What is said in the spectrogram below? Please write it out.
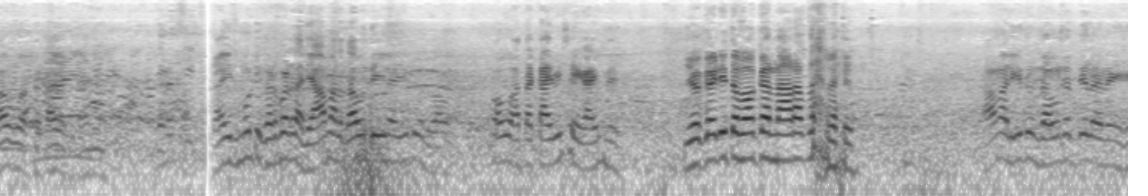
पाहू आता काय होतं. काहीच मोठी गडबड झाली. आम्हाला जाऊन देईल इथून भाऊ पाहू आता काय विषय काही नाही. योगडी तर मग नाराज झालाय. आम्हाला इथून जाऊनच दिलं नाही.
